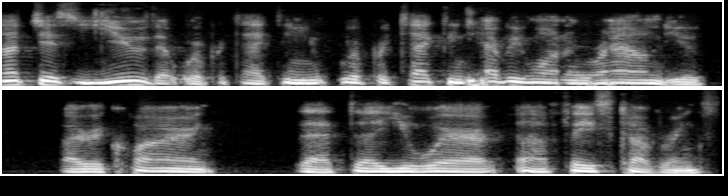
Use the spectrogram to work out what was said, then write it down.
not just you that we're protecting, we're protecting everyone around you by requiring that uh, you wear uh, face coverings.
